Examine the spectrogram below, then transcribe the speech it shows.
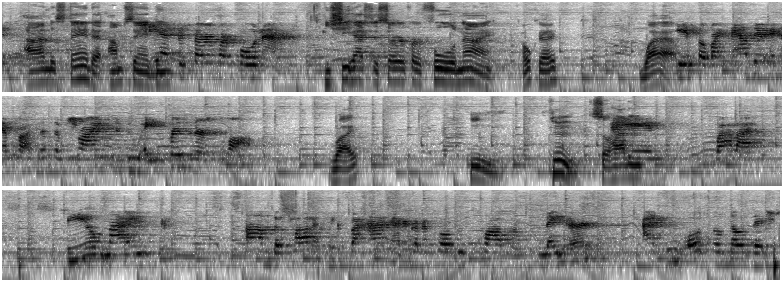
your underst- first mistake. I understand that. I'm saying She has to serve her full nine. she has to serve her full nine. Okay. Wow. Yeah, so right now they're in the process of trying to do a prisoner swap. Right. Hmm. Hmm. So how do you? while I feel like um, the politics behind that are going to cause us problems later, I do also know that she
